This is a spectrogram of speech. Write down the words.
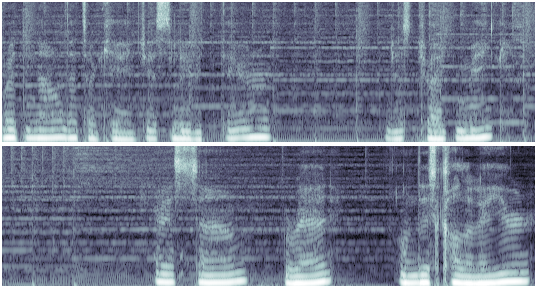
but now that's okay just leave it there just try to make some red on this color layer.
